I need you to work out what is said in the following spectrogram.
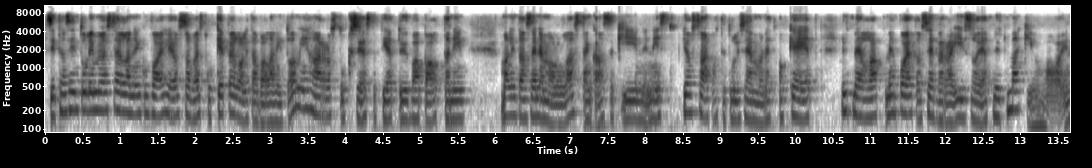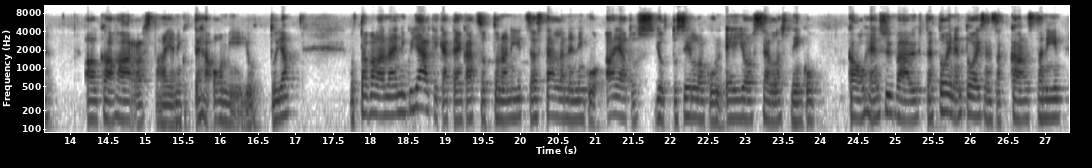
Sittenhän siinä tuli myös sellainen niin kuin vaihe jossain vaiheessa, kun Kepel oli tavallaan niitä omia harrastuksia, sitä tiettyä vapautta, niin mä olin taas enemmän ollut lasten kanssa kiinni, niin jossain kohti tuli semmoinen, että okei, että nyt meidän, lap, meidän pojat on sen verran isoja, että nyt mäkin voin alkaa harrastaa ja niin tehdä omia juttuja. Mutta tavallaan näin niin jälkikäteen katsottuna, niin itse asiassa tällainen niin ajatusjuttu silloin, kun ei ole sellaista niin kauhean syvää yhteyttä toinen toisensa kanssa, niin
